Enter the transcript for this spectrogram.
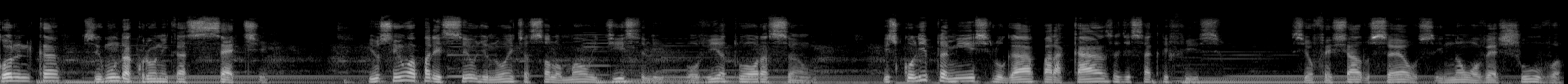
Crônica, segunda crônica 7. E o Senhor apareceu de noite a Salomão e disse-lhe: Ouvi a tua oração. Escolhi para mim este lugar para a casa de sacrifício. Se eu fechar os céus e não houver chuva,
